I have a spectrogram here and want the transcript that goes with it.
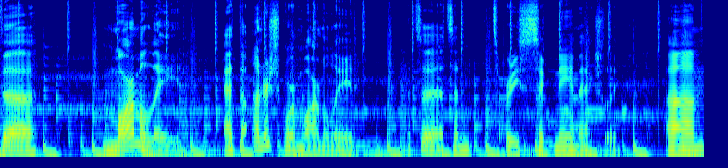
the Marmalade at the underscore Marmalade. That's a that's a that's a pretty sick name actually. Um,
